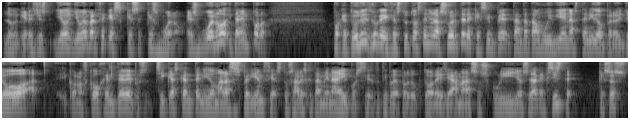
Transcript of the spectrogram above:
lo que quieres. Yo, yo, me parece que es, que es, bueno. Es bueno y también por... Porque tú lo que dices tú, tú has tenido la suerte de que siempre te han tratado muy bien, has tenido, pero yo eh, conozco gente de pues, chicas que han tenido malas experiencias. Tú sabes que también hay pues cierto tipo de productores ya más oscurillos, sea que existe. Que eso es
